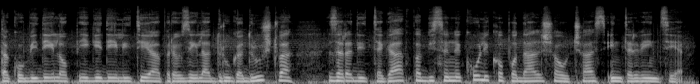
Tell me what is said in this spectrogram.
Tako bi delo PGD Litija prevzela druga društva, zaradi tega pa bi se nekoliko podaljšal čas intervencije.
